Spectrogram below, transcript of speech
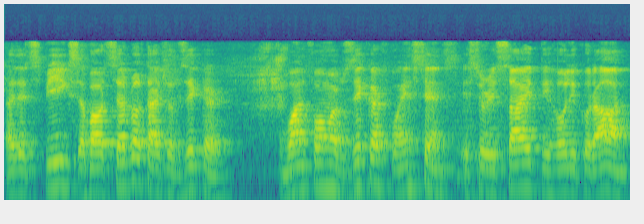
as it speaks about several types of zikr. One form of zikr, for instance, is to recite the Holy Quran,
